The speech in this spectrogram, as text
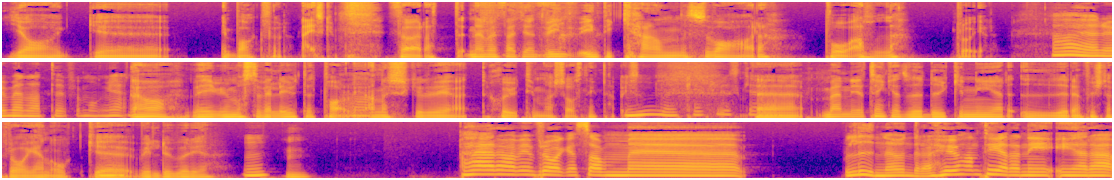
jag eh, är bakfull. Nej, ska. För att, nej men för att jag inte, inte kan svara på alla frågor. Ah, ja, du menar att det är för många? Ja, vi, vi måste välja ut ett par, Ja. annars skulle vi göra ett sju timmars avsnitt här. Liksom. Mm, vi ska. Eh, men jag tänker att vi dyker ner i den första frågan och eh, Mm. vill du börja? Mm. Mm. Här har vi en fråga som eh, Lina undrar. Hur hanterar ni era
